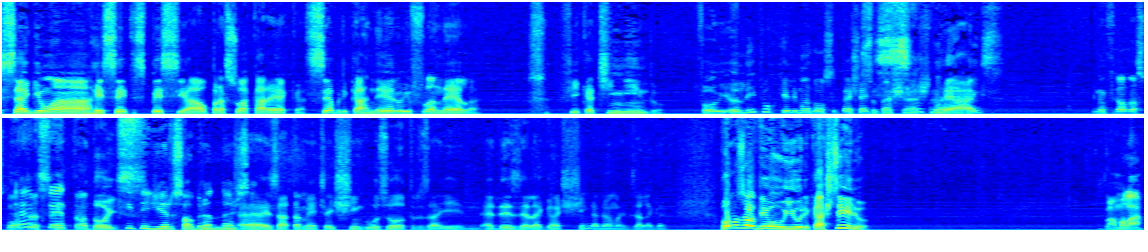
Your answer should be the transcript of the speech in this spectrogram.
Segue uma receita especial para sua careca. Sebo de carneiro e flanela. Fica tinindo. Foi, eu li porque ele mandou um superchat, Superchat, de 5 né? reais. E no final das contas É, é- entra dois. E tem dinheiro sobrando, né, José? É, exatamente. Aí xinga os outros. Aí é deselegante. Xinga não, mas deselegante. Vamos ouvir o Yuri Castilho? Vamos lá.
